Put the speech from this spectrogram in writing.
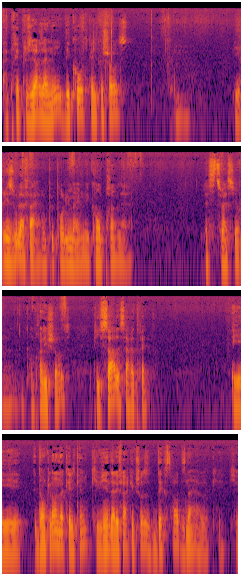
après plusieurs années, il découvre quelque chose il résout l'affaire un peu pour lui-même. Il comprend la, la situation, il comprend les choses, puis il sort de sa retraite. Et donc là, on a quelqu'un qui vient d'aller faire quelque chose d'extraordinaire, qui, qui,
